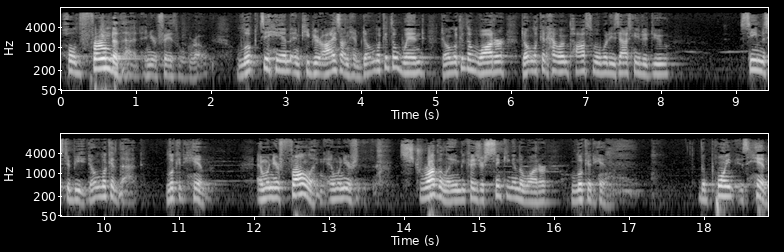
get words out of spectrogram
Hold firm to that, and your faith will grow. Look to Him and keep your eyes on Him. Don't look at the wind. Don't look at the water. Don't look at how impossible what He's asking you to do seems to be. Don't look at that. Look at Him. And when you're falling and when you're struggling because you're sinking in the water, look at Him. The point is Him.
